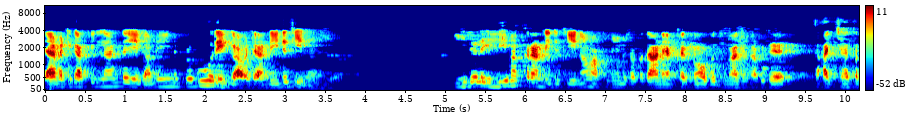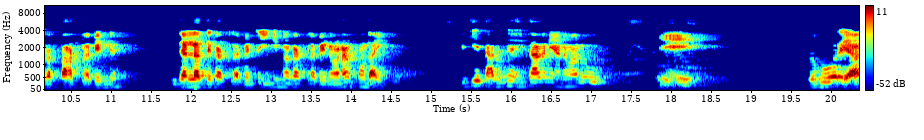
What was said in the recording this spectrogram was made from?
කැම ටිකක් ඉල්ලන්න ඒ ගමේ ඉන්න ප්‍රභූවරයෙක් ගාවට යන්න ඉඩ තියෙනවා. ඊළඟ ඉල්ලීමක් කරන්න ඉඩ තියෙනවා අපි මෙහෙම සම්පදානයක් කරනවා ඔබතුමාගෙන් අපිට තාච්චි හතරක් පහක් ලැබෙන්න උදැල්ලක් දෙකක් ලැබෙන්න ඉනිමකක් ලැබෙනවා නම් හොඳයි. ඉතින් තරුණයා හිතාගෙන යනවලු ඒ ප්‍රභූවරයා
